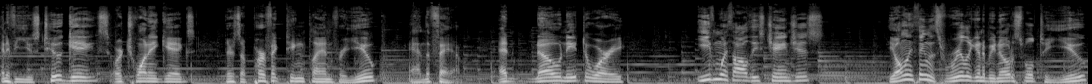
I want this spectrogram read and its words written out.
And if you use 2 gigs or 20 gigs, there's a perfect Ting plan for you and the fam. And no need to worry. Even with all these changes, the only thing that's really going to be noticeable to you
